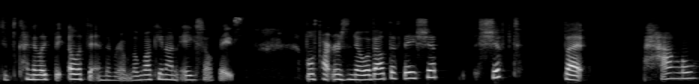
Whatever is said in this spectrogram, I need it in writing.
it's kind of like the elephant in the room, the walking on eggshell phase. Both partners know about the phase shift, shift, but how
